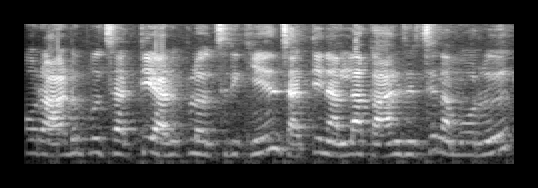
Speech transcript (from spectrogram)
ஒரு அடுப்பு சட்டி அடுப்பில் வச்சுருக்கேன். சட்டி நல்லா காஞ்சிருச்சு. நம்ம ஒரு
